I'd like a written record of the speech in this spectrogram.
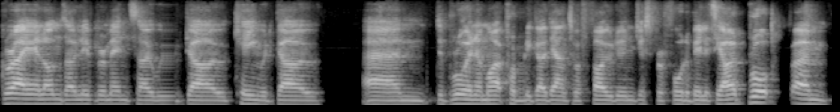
Gray Alonso Livramento would go King would go um, De Bruyne might probably go down to a Foden just for affordability. I brought um,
